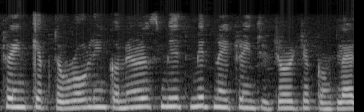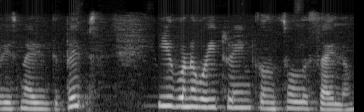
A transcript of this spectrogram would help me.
Train Kept a Rolling con Aerosmith, Midnight Train to Georgia con Gladys Knight and the Pips y Runaway Train con Soul Asylum.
